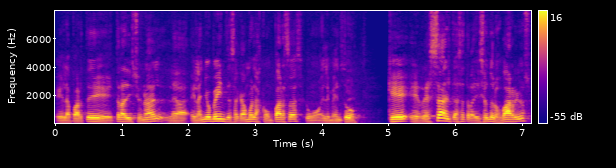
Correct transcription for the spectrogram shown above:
la parte tradicional. el año 20 sacamos las comparsas como elemento que resalta esa tradición de los barrios.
